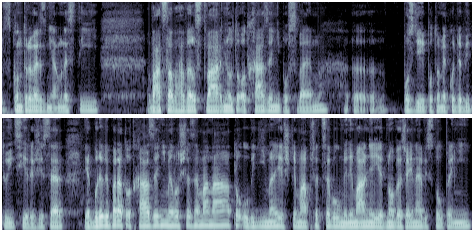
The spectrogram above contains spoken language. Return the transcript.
s kontroverzní amnestí. Václav Havel stvárnil to odcházení po svém později potom jako debitující režisér. Jak bude vypadat odcházení Miloše Zemana, to uvidíme. Ještě má před sebou minimálně jedno veřejné vystoupení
